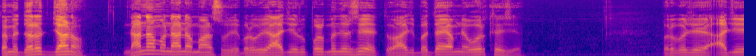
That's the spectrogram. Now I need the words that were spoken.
તમે દરદ જાણો, નાનામાં નાના માણસો છે, બરાબર? છે આજે રૂપળ મંદિર છે, તો આજે બધા અમને ઓળખે છે. બરાબર છે? આજે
